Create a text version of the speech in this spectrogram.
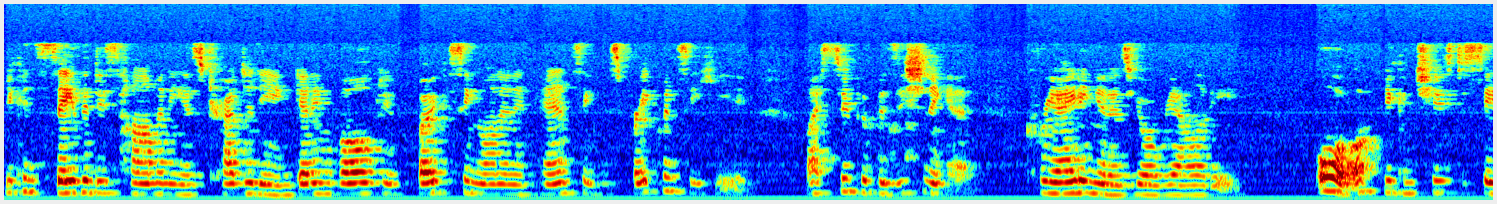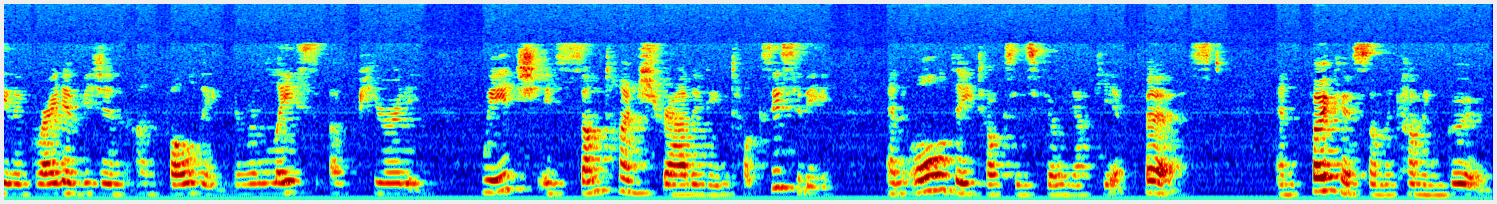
you can see the disharmony as tragedy and get involved in focusing on and enhancing this frequency here by superpositioning it, creating it as your reality. Or you can choose to see the greater vision unfolding, the release of purity, which is sometimes shrouded in toxicity, and all detoxes feel yucky at first, and focus on the coming good.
